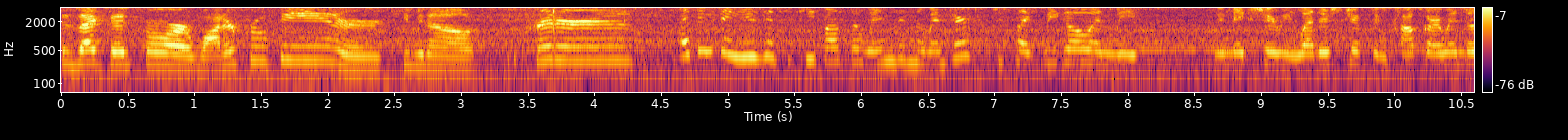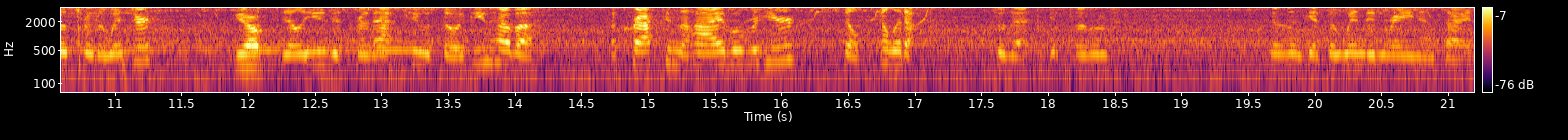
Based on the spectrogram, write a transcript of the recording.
Is that good for waterproofing or keeping out critters? I think they use it to keep out the wind in the winter, just like we go and we we make sure we weather strip and caulk our windows for the winter. Yep. They'll use it for that too. So if you have a, a crack in the hive over here, they'll fill it up so that it doesn't doesn't get the wind and rain inside.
